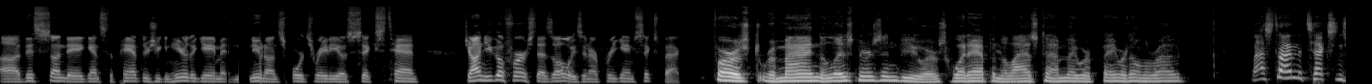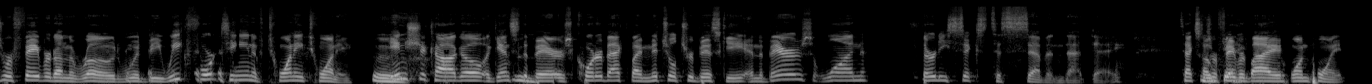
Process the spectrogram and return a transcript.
uh, this Sunday against the Panthers. You can hear the game at noon on Sports Radio 610. John, you go first, as always, in our pregame six pack. First, remind the listeners and viewers what happened the last time they were favored on the road. Last time the Texans were favored on the road would be week 14 of 2020 in Chicago against the Bears, quarterbacked by Mitchell Trubisky, and the Bears won 36 to 7 that day. Texans were favored by one point.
